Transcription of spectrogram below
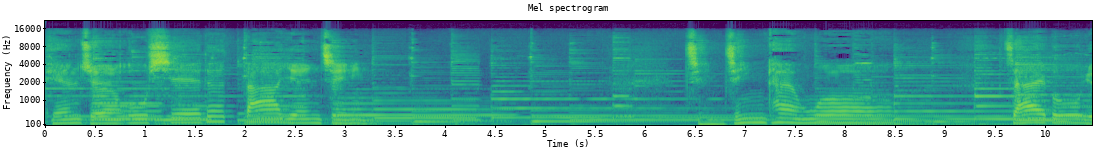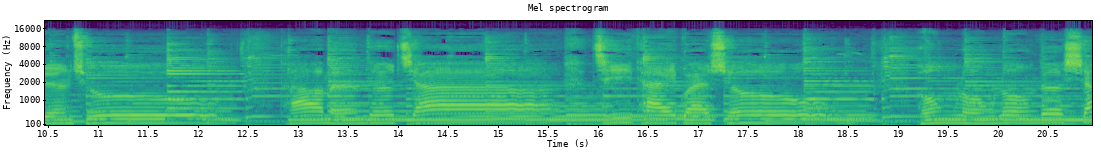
天真无邪的大眼睛，静静看我，在不远处，他们的家。几台怪兽，轰隆隆的响，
